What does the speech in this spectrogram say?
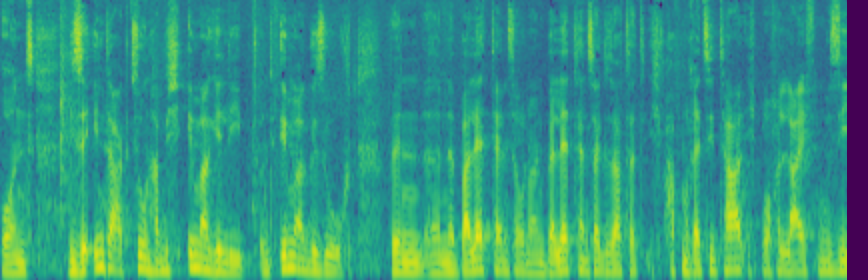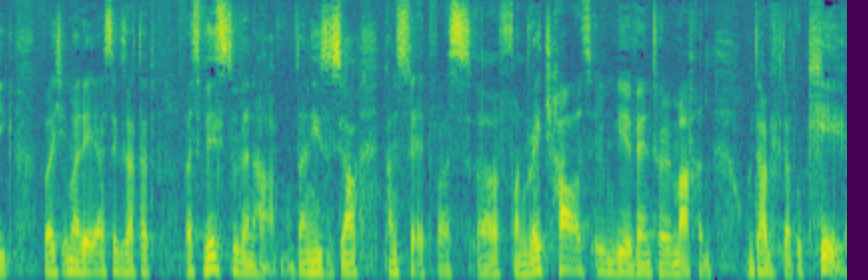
Und diese Interaktion habe ich immer geliebt und immer gesucht. Wenn äh, eine Balletttänzer oder ein Balletttänzer gesagt hat, ich habe ein Rezital, ich brauche Live-Musik, weil ich immer der Erste gesagt hat, was willst du denn haben? Und dann hieß es, ja, kannst du etwas äh, von Ray Charles irgendwie eventuell machen? Und da habe ich gedacht, okay,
